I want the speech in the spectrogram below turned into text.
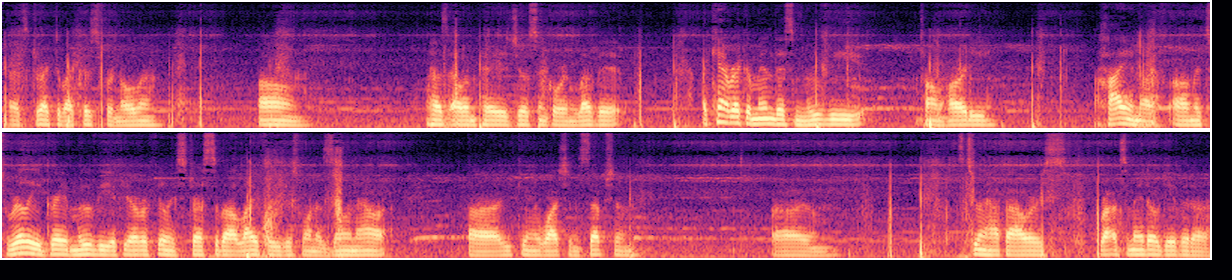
It's directed by Christopher Nolan. Um, has Ellen Page, Joseph Gordon-Levitt. I can't recommend this movie, Tom Hardy, high enough. Um, it's really a great movie if you're ever feeling stressed about life or you just want to zone out. Uh, you can watch Inception. Um, it's two and a half hours. Rotten Tomato gave it a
